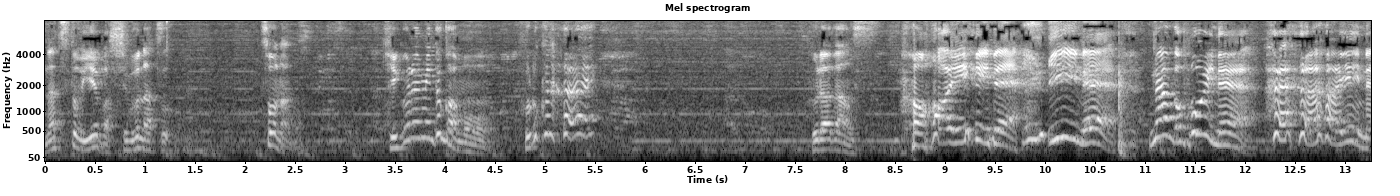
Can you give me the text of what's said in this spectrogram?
夏といえば渋夏。そうなの？着ぐるみとかも古くない？フラダンス。あいいね。いいね。なんかぽいね。いいね。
